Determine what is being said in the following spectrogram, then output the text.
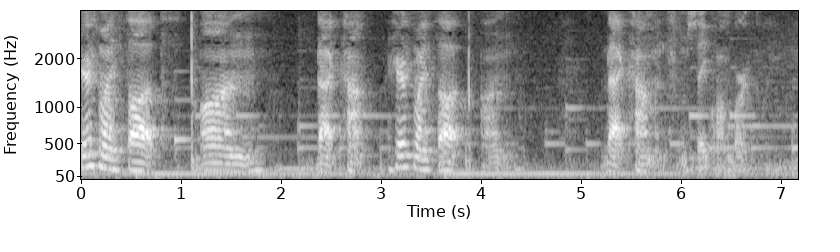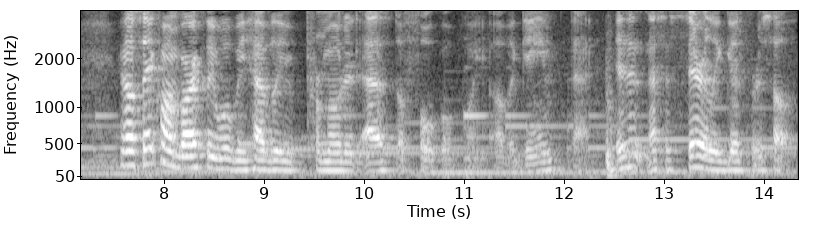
Here's my thoughts on that com. Here's my thought on that comment from Saquon Barkley. You know, Saquon Barkley will be heavily promoted as the focal point of a game that isn't necessarily good for his health.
